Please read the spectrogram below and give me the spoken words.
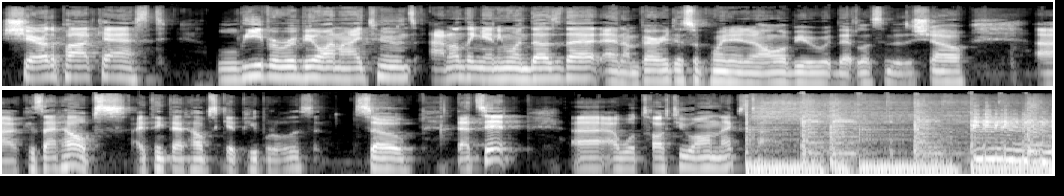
share the podcast, leave a review on iTunes. I don't think anyone does that, and I'm very disappointed in all of you that listen to the show because uh, that helps. I think that helps get people to listen. So that's it. Uh, I will talk to you all next time.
